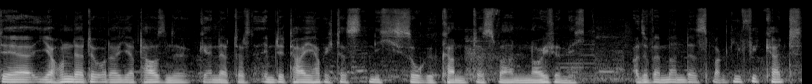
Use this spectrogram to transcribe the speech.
der Jahrhunderte oder Jahrtausende geändert hat. Im Detail habe ich das nicht so gekannt. Das war neu für mich. Also wenn man das Magnificat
